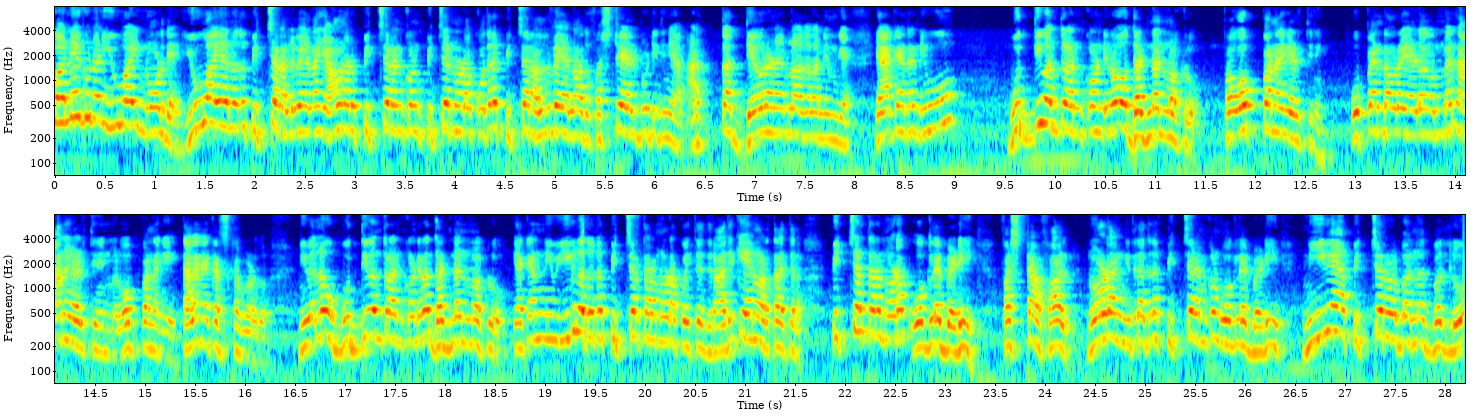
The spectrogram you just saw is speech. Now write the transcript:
ಕೊನೆಗೂ ನಾನು ಯು ಐ ನೋಡಿದೆ. ಯು ಐ ಅನ್ನೋದು ಪಿಕ್ಚರ್ ಅಲ್ಲ? ಯಾವನಾದ್ರು ಪಿಕ್ಚರ್ ಅನ್ಕೊಂಡು ಪಿಕ್ಚರ್ ನೋಡಕ್ ಹೋದ್ರೆ ಪಿಕ್ಚರ್ ಅಲ್ಲ? ಅದು ಫಸ್ಟೇ ಹೇಳ್ಬಿಟ್ಟಿದೀನಿ. ಅರ್ಥ ಆಗಲ್ಲ ನಿಮಗೆ. ಯಾಕೆಂದ್ರೆ ನೀವು ಬುದ್ಧಿವಂತರು ಅನ್ಕೊಂಡಿರೋ ದಡ್ ನನ್ನ ಮಕ್ಕಳು ಓಪನ್ ಆಗಿ ಹೇಳ್ತೀನಿ. ಉಪೇಂದ್ರ ಅವರು ಹೇಳೋ ಮೇಲೆ ನಾನು ಹೇಳ್ತೀನಿ ಇನ್ಮೇಲೆ ಓಪನ್ ಆಗಿ. ತಲೆನೇ ಕರ್ಸ್ಕೊಬಾರ್ದು ನೀವೆಲ್ಲ ಬುದ್ಧಿವಂತರು ಅನ್ಕೊಂಡಿರೋ ದಡ್ ನನ್ನ ಮಕ್ಕಳು ಯಾಕಂದ್ರೆ ನೀವು ಈಗಲೂ ಅದನ್ನ ಪಿಕ್ಚರ್ ತರ ನೋಡಕ್ ಹೋಯ್ತಾ ಇದ್ದೀರಾ? ಅದಕ್ಕೆ ಏನು ಅರ್ಥ ಆಯ್ತಿಲ್ಲ. ಪಿಕ್ಚರ್ ತರ ನೋಡಕ್ ಹೋಗ್ಲೇಬೇಡಿ. ಫಸ್ಟ್ ಆಫ್ ಆಲ್ ನೋಡಂಗಿದ್ರೆ ಅದನ್ನ ಪಿಕ್ಚರ್ ಅನ್ಕೊಂಡು ಹೋಗ್ಲೇಬೇಡಿ. ನೀವೇ ಆ ಪಿಕ್ಚರ್ ಅನ್ನೋದ್ ಬದಲು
